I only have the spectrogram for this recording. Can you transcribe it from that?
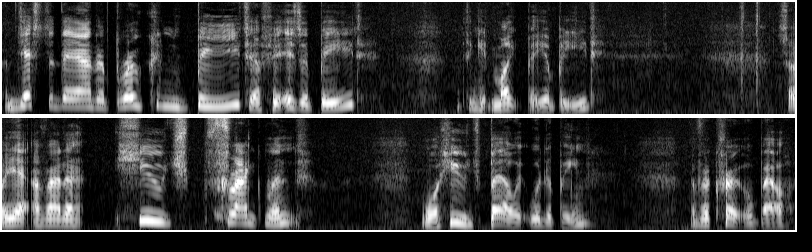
and yesterday I had a broken bead, if it is a bead. I think it might be a bead. So yeah, I've had a huge fragment, or a huge bell it would have been, of a crotal bell.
